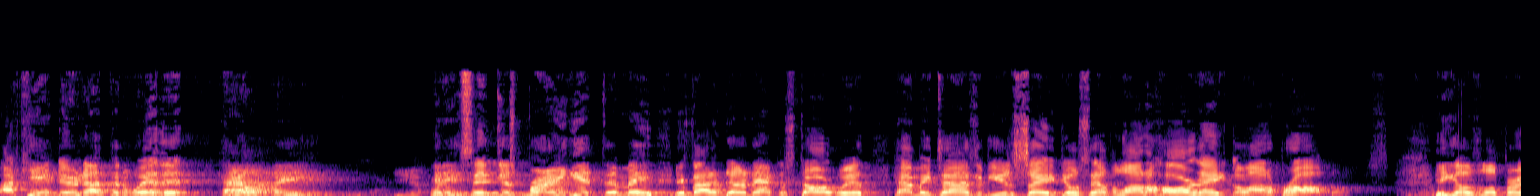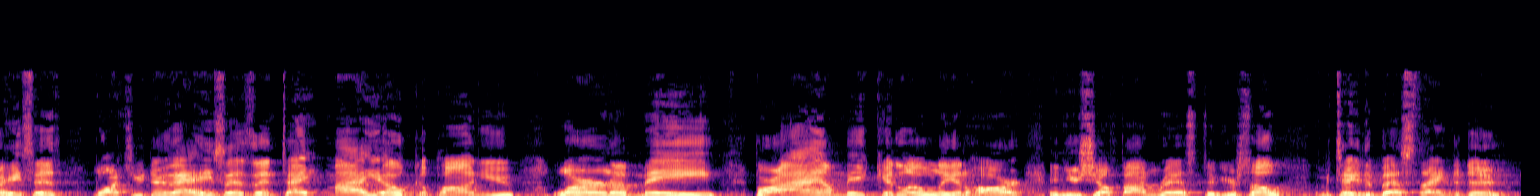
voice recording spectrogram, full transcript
I can't do nothing with it. Help me. Yeah. And he said, just bring it to me. If I'd have done that to start with, how many times have you saved yourself a lot of heartache and a lot of problems? He goes a little further. He says, once you do that, he says, then take my yoke upon you, learn of me, for I am meek and lowly in heart, and you shall find rest of your soul. Let me tell you the best thing to do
